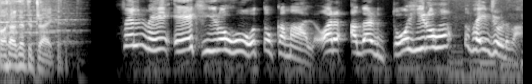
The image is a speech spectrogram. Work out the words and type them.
और अगर तू ट्राई करे। फ़िल्म में एक हीरो हो तो कमाल और अगर दो हीरो हो तो भाई जुड़वा।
